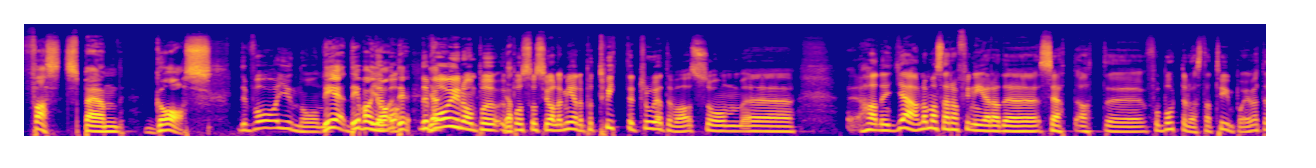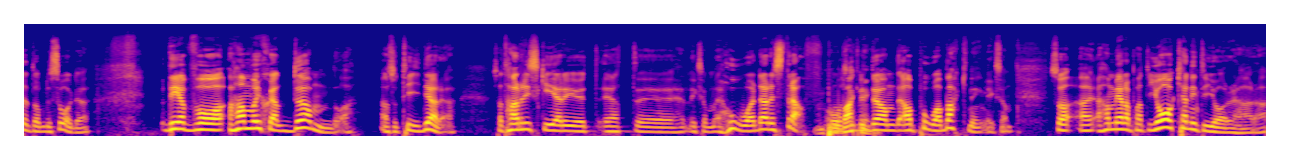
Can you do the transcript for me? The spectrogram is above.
fastspänd gas. Det var ju någon, det, det var, jag, det var, det, det var ju någon på, på sociala medier, på Twitter tror jag att det var, som eh, hade en jävla massa raffinerade sätt att eh, få bort den där statyn på. Jag vet inte om du såg det. det var, han var ju själv dömd då, alltså tidigare. Så att han riskerar ju ett, ett, eh, liksom, hårdare straff. Påbackning. Dömd, ja, påbackning liksom. Så uh, han menar på att jag kan inte göra det här uh,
